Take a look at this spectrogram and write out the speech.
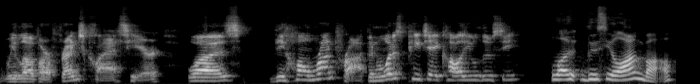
We love our French class here, was the home run prop. And what does PJ call you, Lucy? Lucy Longball.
